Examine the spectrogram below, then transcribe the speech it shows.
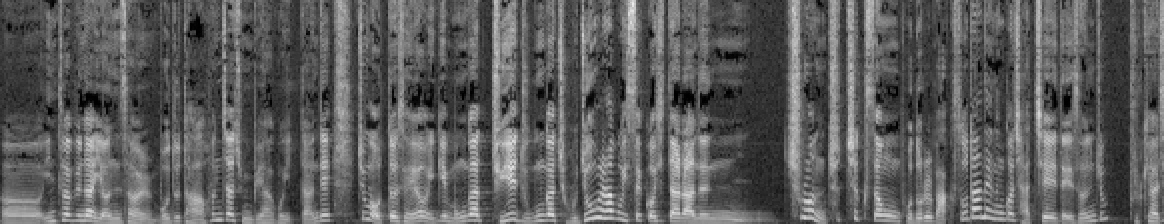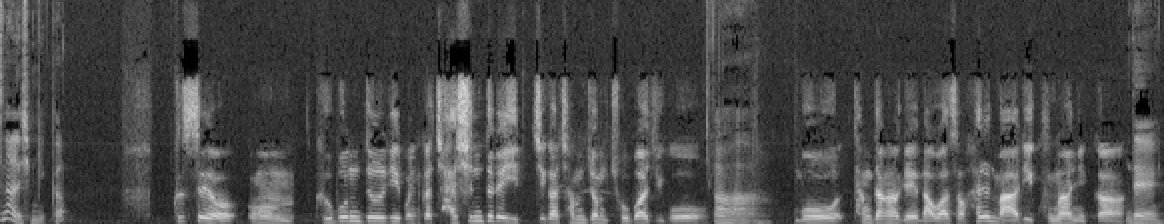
어, 인터뷰나 연설 모두 다 혼자 준비하고 있다. 근데 좀 어떠세요? 이게 뭔가 뒤에 누군가 조종을 하고 있을 것이다라는 추론, 추측성 보도를 막 쏟아내는 것 자체에 대해서는 좀 불쾌하진 않으십니까? 글쎄요, 음, 그분들이 보니까 자신들의 입지가 점점 좁아지고, 아, 뭐, 당당하게 나와서 할 말이 궁하니까, 네,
